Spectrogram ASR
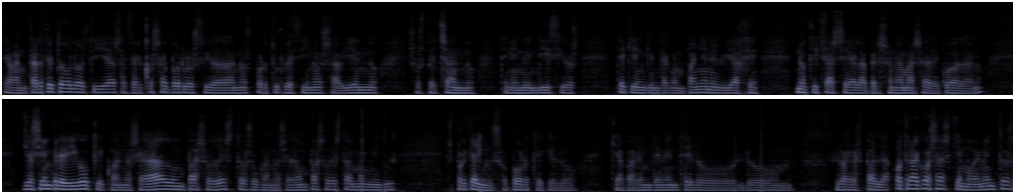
levantarte todos los días, hacer cosas por los ciudadanos, por tus vecinos, sabiendo, sospechando, teniendo indicios de quien, quien te acompaña en el viaje no quizás sea la persona más adecuada. ¿no? Yo siempre digo que cuando se ha dado un paso de estos o cuando se da un paso de esta magnitud es porque hay un soporte que, lo, que aparentemente lo, lo, lo respalda. Otra cosa es que momentos,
